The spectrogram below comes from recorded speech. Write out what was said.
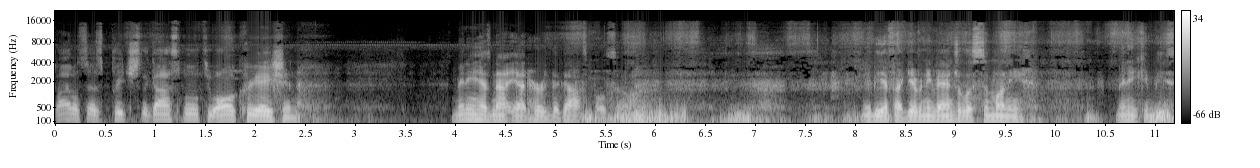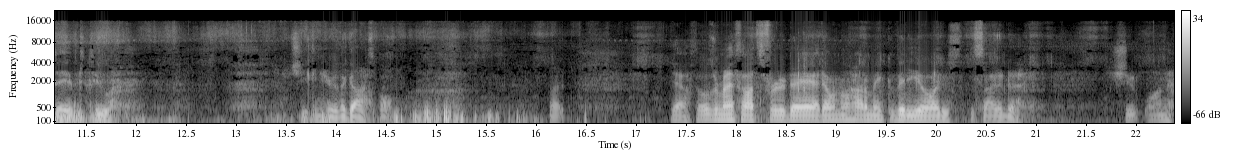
Bible says, preach the gospel to all creation. Many has not yet heard the gospel, so maybe if I give an evangelist some money, many can be saved too. She can hear the gospel. But yeah, those are my thoughts for today. I don't know how to make a video. I just decided to shoot one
